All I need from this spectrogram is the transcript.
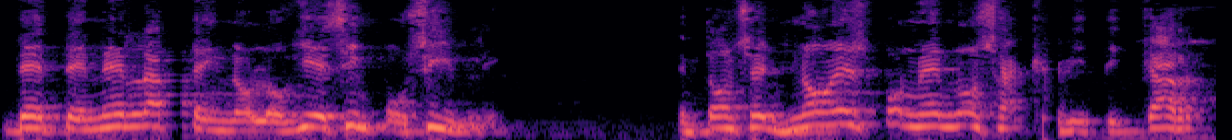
Detener la tecnología es imposible. Entonces, no es ponernos a criticar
